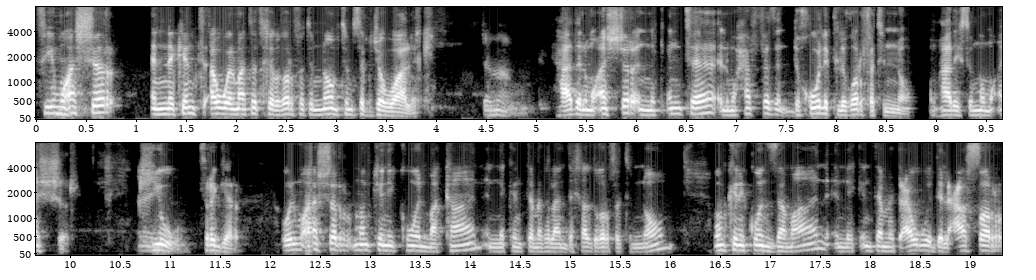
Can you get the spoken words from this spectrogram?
في مؤشر إنك أنت أول ما تدخل غرفة النوم تمسك جوالك. تمام هذا المؤشر إنك أنت المحفز دخولك لغرفة النوم هذا يسمى مؤشر. cue trigger. والمؤشر ممكن يكون مكان إنك أنت مثلا دخلت غرفة النوم ممكن يكون زمان إنك أنت متعود العصر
